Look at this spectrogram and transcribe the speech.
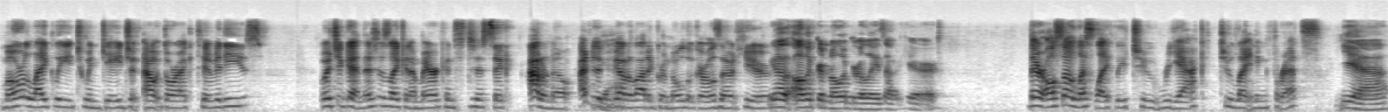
more likely to engage in outdoor activities. Which again, this is like an American statistic. I don't know. I feel like we Yeah. got a lot of granola girls out here. Yeah, all the granola girlies out here. They're also less likely to react to lightning threats. Yeah.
